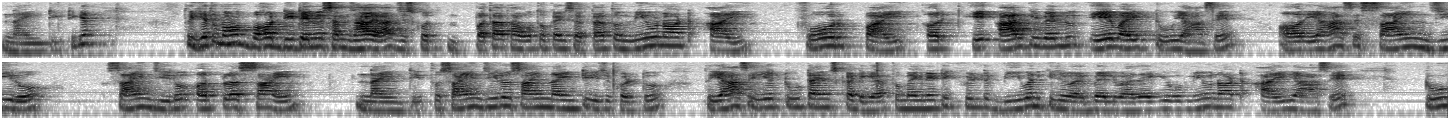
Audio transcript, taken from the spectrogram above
नाइन्टी ठीक है? तो ये तो बहुत बहुत डिटेल में समझाया, जिसको पता था वो तो कर सकता तो mu naught I four pi और ए आर की वैल्यू ए बाई टू यहाँ से, और यहाँ से साइन ज़ीरो साइन ज़ीरो और प्लस साइन नाइन्टी तो sine zero sine ninety is equal to तो यहाँ से ये टू टाइम्स कट गया तो मैग्नेटिक फ़ील्ड बी वन की जो है वैल्यू आ जाएगी, वो म्यू नॉट आई यहाँ से टू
